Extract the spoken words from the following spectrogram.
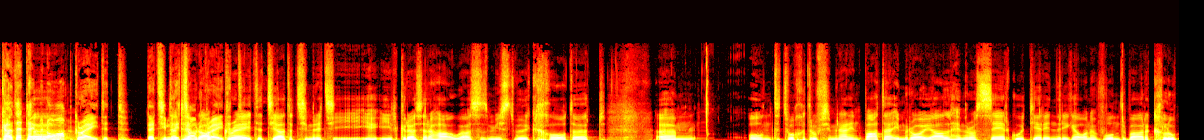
Gell, dort haben wir Äh, noch upgraded. Dort sind wir Dort jetzt haben wir upgraded. ja, dort sind wir jetzt in, in, in grösseren Halle, also es müsste wirklich kommen dort. Ähm, und die Woche darauf sind wir dann in Baden, im Royal, haben wir auch sehr gute Erinnerungen, auch einen wunderbaren Club.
